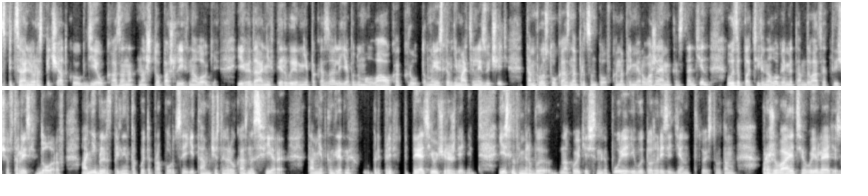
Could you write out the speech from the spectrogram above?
специальную распечатку, где указано, на что пошли их налоги. И когда они впервые мне показали, я подумал, вау, как круто. Но если внимательно изучить, там просто указана процентовка. Например, уважаемый Константин, вы заплатили налогами там 20 тысяч австралийских долларов. Они были распределены в такой-то пропорции, и там, честно говоря, указаны сферы. Там нет конкретных предприятий и учреждений. Если, например, вы находитесь в Сингапуре, и вы тоже резидент, то есть вы там проживаете, вы являетесь являетесь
